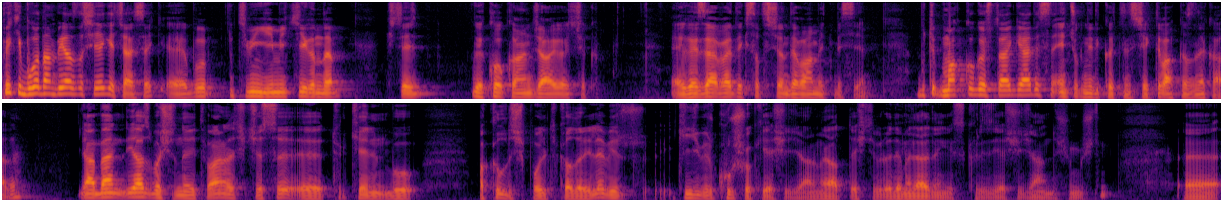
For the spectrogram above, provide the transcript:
Peki buradan biraz da şeye geçersek e, bu 2022 yılında işte rekor kalan cari açık, e, rezervlerdeki satışların devam etmesi. Bu tip makro göstergelerde sizin en çok ne dikkatinizi çekti ve aklınızda ne kaldı? Ya ben yaz başında itibaren açıkçası e, Türkiye'nin bu akıl dışı politikalarıyla bir ikinci bir kur şoku yaşayacağını veyahut da işte bir ödemeler dengesi krizi yaşayacağını düşünmüştüm. E,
